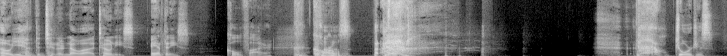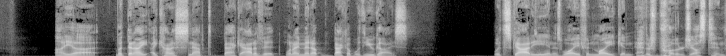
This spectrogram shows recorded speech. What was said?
Oh yeah, the dinner. No, uh, Tony's, Anthony's, Cold Fire. Carl's. But I don't. George's. I uh but then I, I kind of snapped back out of it when I met up back up with you guys. With Scotty and his wife and Mike and Heather's brother Justin.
